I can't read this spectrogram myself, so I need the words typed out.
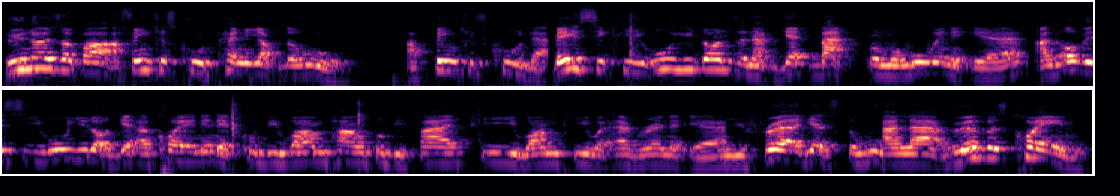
Who knows about I think it's called Penny Up the Wall. I think it's called that. Basically, all you dons and that get back from a wall in it, yeah? And obviously, all you lot get a coin in it. Could be one pound, could be 5p, 1p, whatever in it, yeah? And you throw it against the wall. And like, whoever's coin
